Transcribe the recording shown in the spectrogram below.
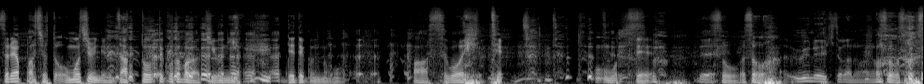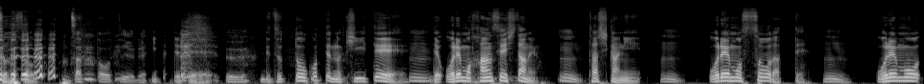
それやっぱちょっと面白いんだよね。雑踏って言葉が急に出てくるのも。あーすごいって思って。でそうそう。上野駅とかのあのそうそうそうそう。雑踏っていうね。言ってて。うん。でずっと怒ってるの聞いて、うん。で俺も反省したのよ。うん。確かに。うん。俺もそうだって。うん。俺も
